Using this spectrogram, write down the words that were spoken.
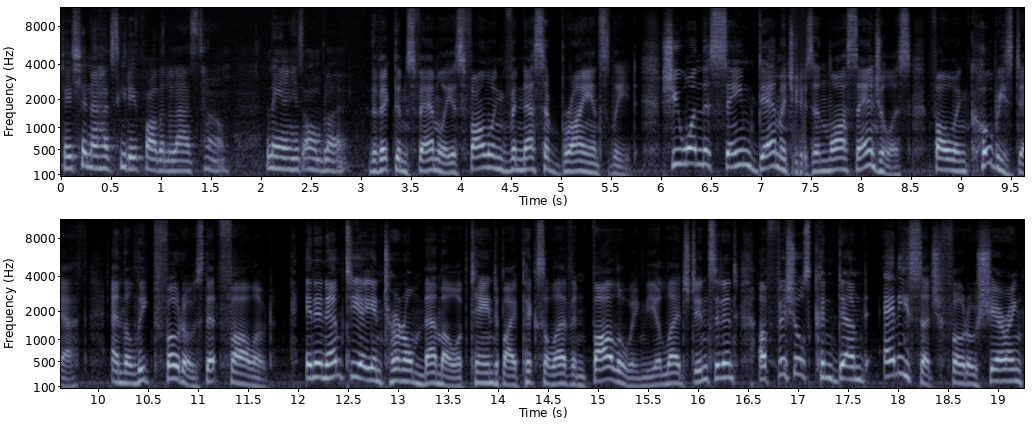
They should not have seen their father the last time, laying in his own blood. The victim's family is following Vanessa Bryant's lead. She won the same damages in Los Angeles following Kobe's death and the leaked photos that followed. In an MTA internal memo obtained by Pix 11 following the alleged incident, officials condemned any such photo sharing,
